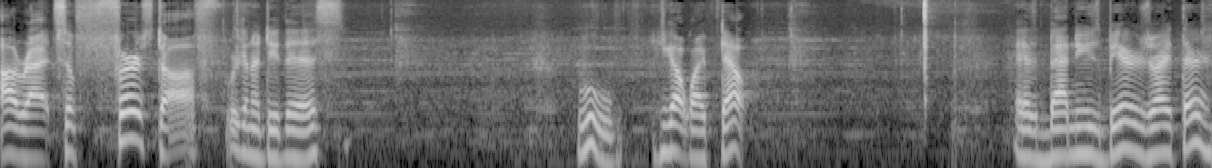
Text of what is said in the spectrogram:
Alright, so first off, we're gonna do this. Ooh, he got wiped out. There's bad news bears right there.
